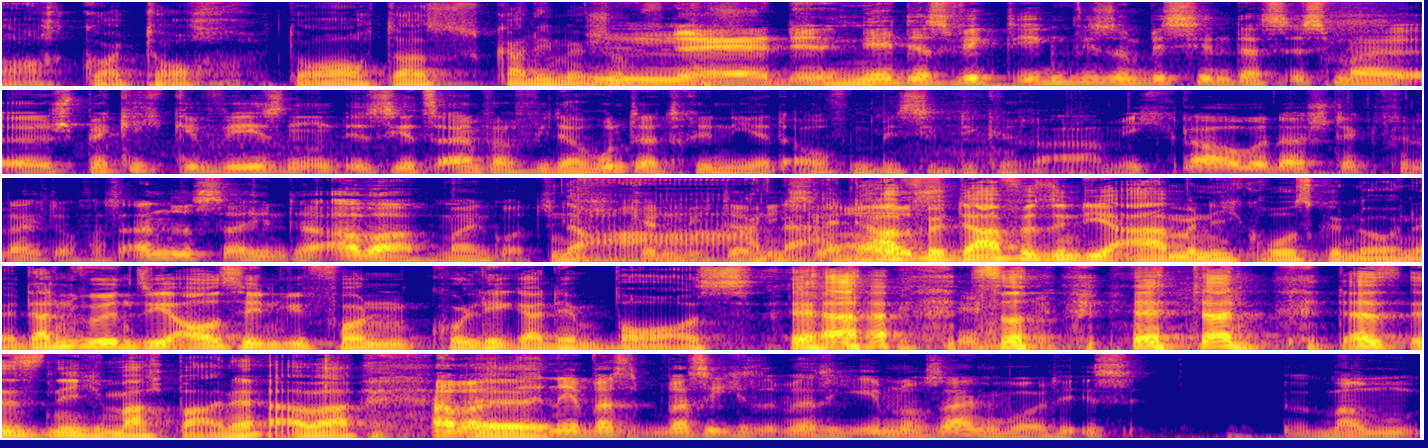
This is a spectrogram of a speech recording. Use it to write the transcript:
Ach Gott, doch, doch, das kann ich mir schon. Nee, nee, nee, das wirkt irgendwie so ein bisschen, das ist mal äh, speckig gewesen und ist jetzt einfach wieder runtertrainiert auf ein bisschen dickere Arme. Ich glaube, da steckt vielleicht auch was anderes dahinter, aber mein Gott, ich kenne mich da nicht na, so dafür, aus. dafür sind die Arme nicht groß genug. Ne? Dann würden sie aussehen wie von Kollega dem Boss. Ja, so, dann, das ist nicht machbar. Ne? Aber, Aber äh, nee, was, was, ich, was ich eben noch sagen wollte, ist, man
